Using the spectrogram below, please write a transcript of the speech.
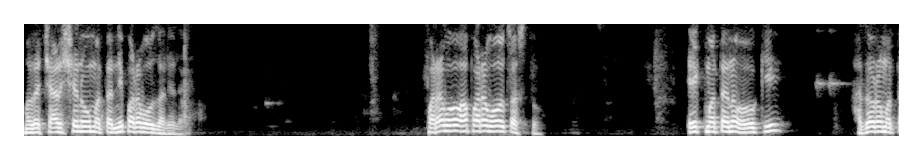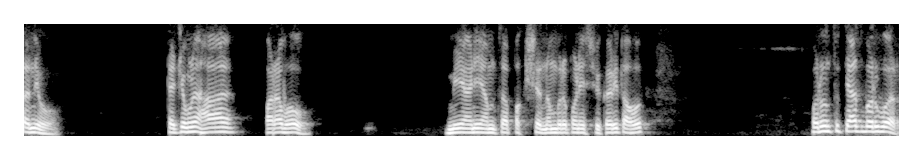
माझा चारशे नऊ मतांनी पराभव झालेला आहे. पराभव हा पराभवच असतो. एक मतानं हो की हजारो मतांनी हो. त्याच्यामुळे हा पराभव मी आणि आमचा पक्ष नम्रपणे स्वीकारित आहोत. परंतु त्याचबरोबर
